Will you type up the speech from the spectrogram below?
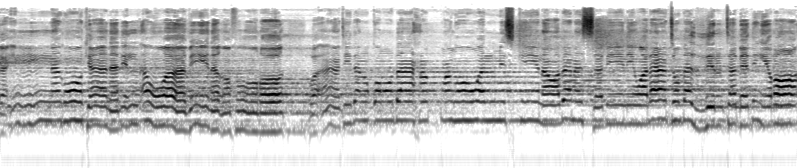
فإنه كان للأوابين غفورا. وآت ذا القربى حقه والمسكين وبن السبيل ولا تبذر تبذيرا.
